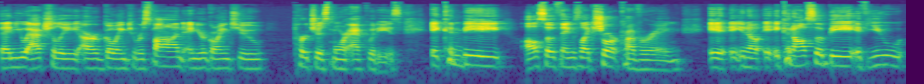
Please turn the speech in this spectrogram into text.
then you actually are going to respond and you're going to purchase more equities. It can be also things like short covering. It you know it can also be if you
